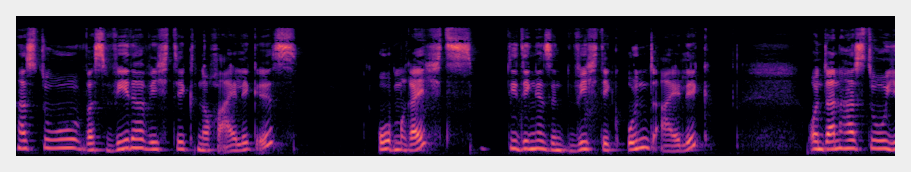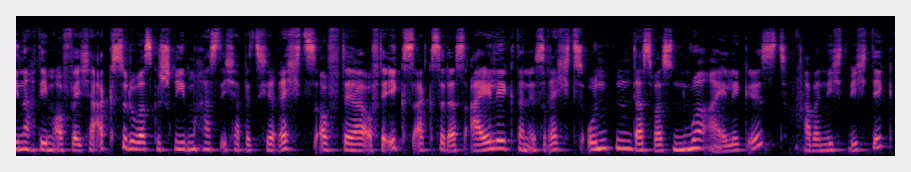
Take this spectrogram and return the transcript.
hast du, was weder wichtig noch eilig ist. Oben rechts, die Dinge sind wichtig und eilig. Und dann hast du, je nachdem, auf welcher Achse du was geschrieben hast, ich habe jetzt hier rechts auf der, auf der X-Achse das eilig, dann ist rechts unten das, was nur eilig ist, aber nicht wichtig.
